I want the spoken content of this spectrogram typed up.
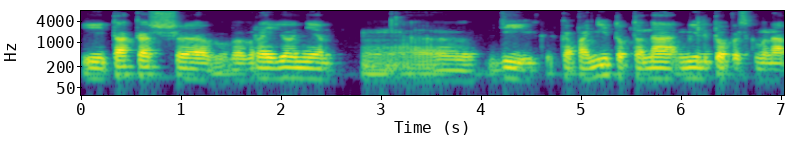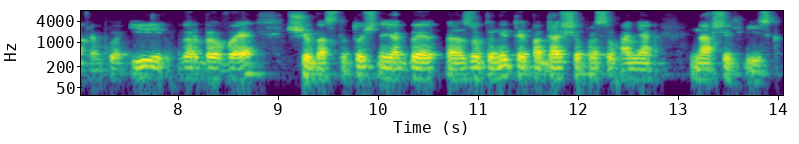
і також в районі е, Капані, тобто на Мелітопольському напрямку, і в РБВ, щоб остаточно якби зупинити подальше просування наших військ.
